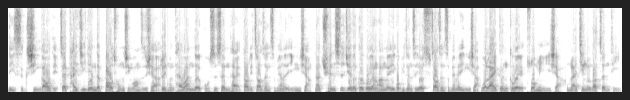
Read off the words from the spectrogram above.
历史新高点，在台积电的暴冲情况之下，对我们台湾的股市生态到底造成什么样的影响？那全世界的各国央行的货币政策又造成什么样的影响？我来跟各位说明一下。我们来进入到正。题，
